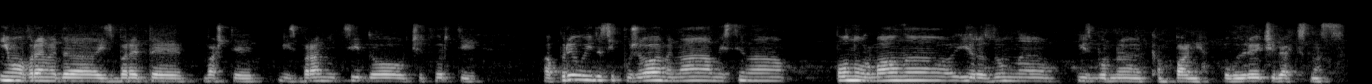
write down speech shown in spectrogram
Има време да изберете вашите избранници до 4 април и да си пожелаваме една наистина по-нормална и разумна изборна кампания. Благодаря ви, че бяхте с нас.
